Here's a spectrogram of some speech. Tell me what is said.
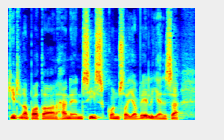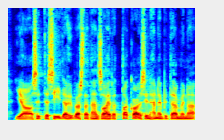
kidnapataan hänen siskonsa ja veljensä, ja sitten siitä hyvästä, että hän saa heidät takaisin, hänen pitää mennä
